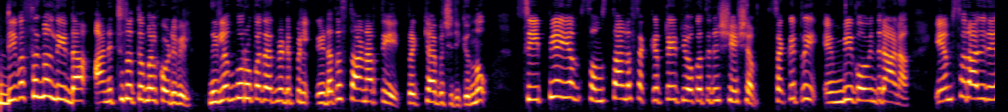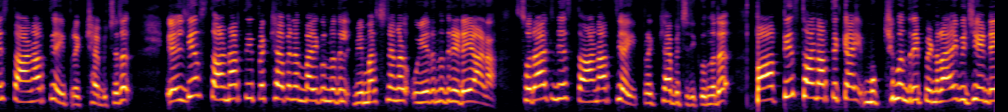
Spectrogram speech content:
ദിവസങ്ങൾ നീണ്ട അനിശ്ചിതത്വങ്ങൾക്കൊടുവിൽ നിലമ്പൂർ ഉപതെരഞ്ഞെടുപ്പിൽ ഇടത് സ്ഥാനാർത്ഥിയെ പ്രഖ്യാപിച്ചിരിക്കുന്നു. സി പി ഐ എം സംസ്ഥാന സെക്രട്ടേറിയറ്റ് യോഗത്തിന് ശേഷം സെക്രട്ടറി എം വി ഗോവിന്ദനാണ് എം സ്വരാജിനെ സ്ഥാനാർത്ഥിയായി പ്രഖ്യാപിച്ചത്. എൽ ഡി എഫ് സ്ഥാനാർത്ഥി പ്രഖ്യാപനം വൈകുന്നതിൽ വിമർശനങ്ങൾ ഉയരുന്നതിനിടെയാണ് സ്വരാജിനെ സ്ഥാനാർത്ഥിയായി പ്രഖ്യാപിച്ചിരിക്കുന്നത്. പാർട്ടി സ്ഥാനാർത്ഥിക്കായി മുഖ്യമന്ത്രി പിണറായി വിജയന്റെ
